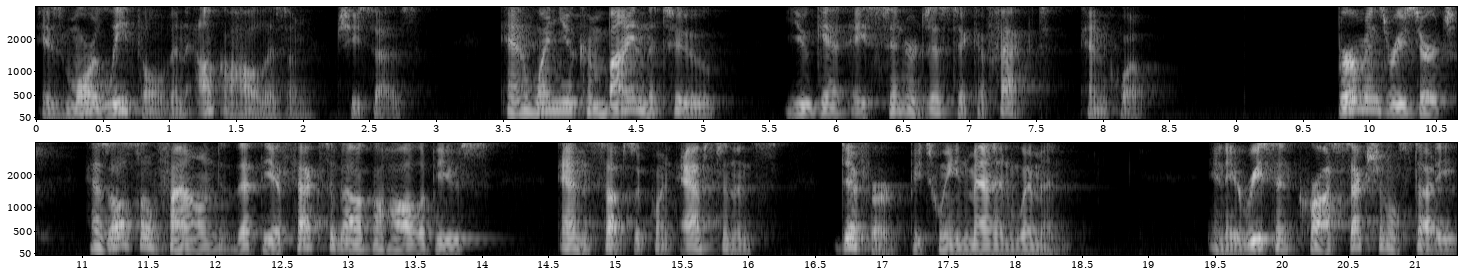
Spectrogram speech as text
is more lethal than alcoholism, she says. And when you combine the two, you get a synergistic effect. End quote. Berman's research has also found that the effects of alcohol abuse and subsequent abstinence differ between men and women in a recent cross sectional study,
